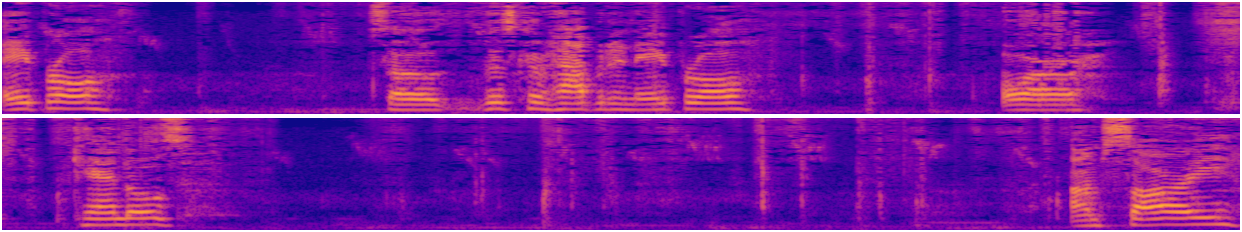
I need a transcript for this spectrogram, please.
April. So this could happen in April. Or candles. I'm sorry.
